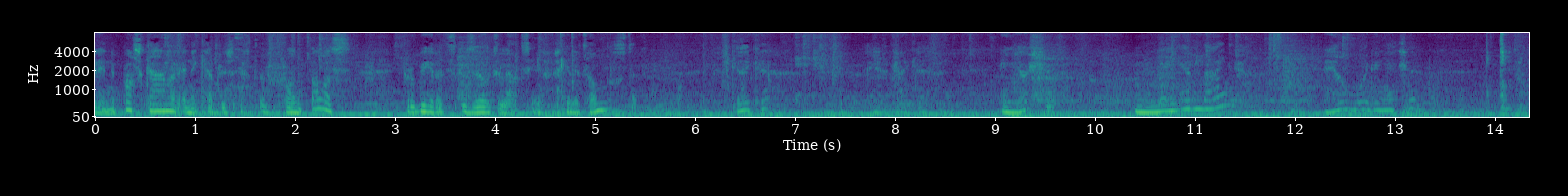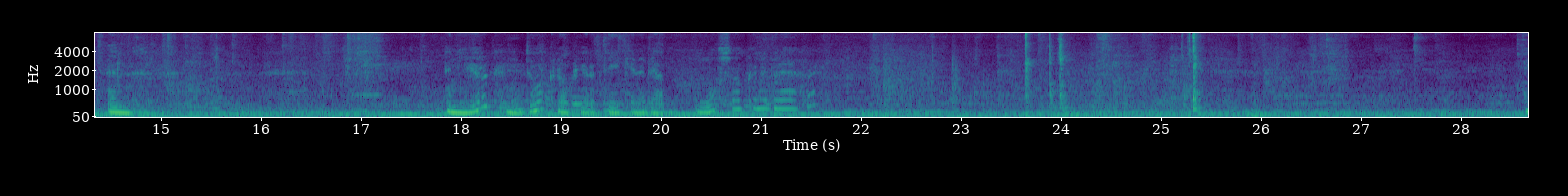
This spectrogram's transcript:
In de paskamer en ik heb dus echt van alles. Probeer het zo te laten zien. Begin het handigste. Even kijken. Even kijken. Een jasje. Meijerlijn. Een heel mooi dingetje. En een jurk, een doorknoopjurk die ik inderdaad los zou kunnen dragen.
